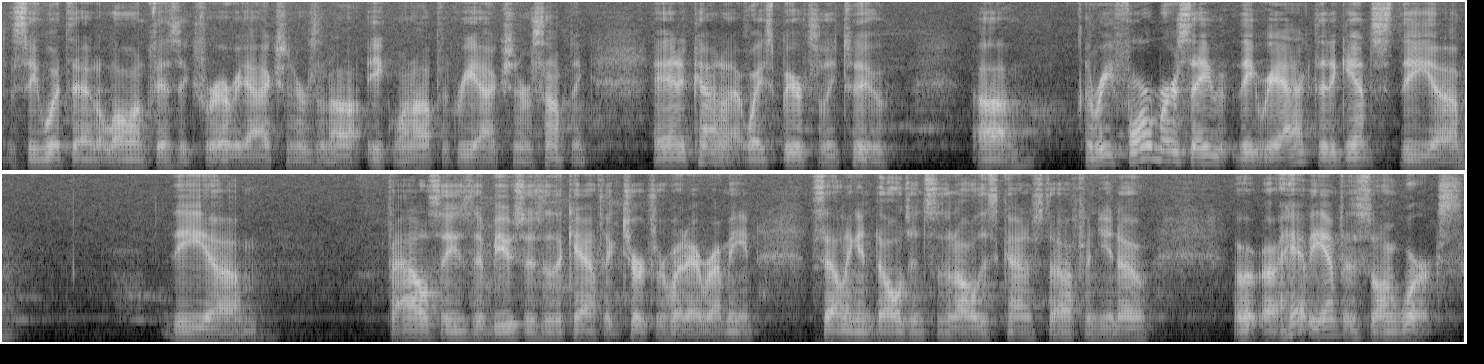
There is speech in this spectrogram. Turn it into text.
to see what's that a law in physics for every action there's an equal and opposite reaction or something, and it kind of that way spiritually too. Um, the reformers they they reacted against the uh, the um, fallacies, the abuses of the Catholic Church or whatever. I mean, selling indulgences and all this kind of stuff, and you know, a, heavy emphasis on works.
